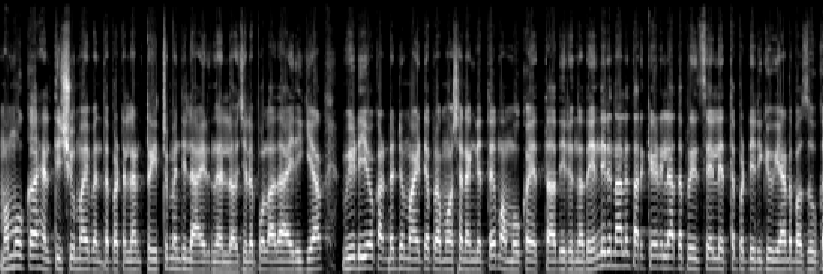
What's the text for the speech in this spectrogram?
മമ്മൂക്ക ഹെൽത്ത് ഇഷ്യൂമായി ബന്ധപ്പെട്ടെല്ലാം ട്രീറ്റ്മെന്റിലായിരുന്നല്ലോ ചിലപ്പോൾ അതായിരിക്കാം വീഡിയോ കണ്ടന്റുമായിട്ട് പ്രൊമോഷൻ രംഗത്ത് മമ്മൂക്ക എത്താതിരുന്നത്. എന്നിരുന്നാലും തർക്കേടില്ലാത്ത പ്രീസെയിൽ എത്തപ്പെട്ടിരിക്കുകയാണ് ബസൂക്ക.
